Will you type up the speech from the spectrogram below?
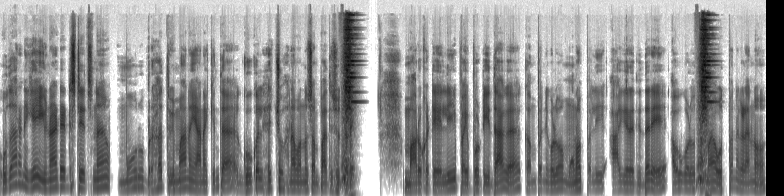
ಉದಾಹರಣೆಗೆ ಯುನೈಟೆಡ್ ಸ್ಟೇಟ್ಸ್ನ ಮೂರು ಬೃಹತ್ ವಿಮಾನಯಾನಕ್ಕಿಂತ ಗೂಗಲ್ ಹೆಚ್ಚು ಹಣವನ್ನು ಸಂಪಾದಿಸುತ್ತದೆ. ಮಾರುಕಟ್ಟೆಯಲ್ಲಿ ಪೈಪೋಟಿ ಇದ್ದಾಗ ಕಂಪನಿಗಳು ಮೊನೋಪಲಿ ಆಗಿರದಿದ್ದರೆ ಅವುಗಳು ತಮ್ಮ ಉತ್ಪನ್ನಗಳನ್ನು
